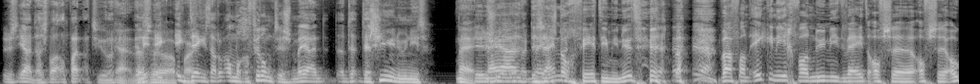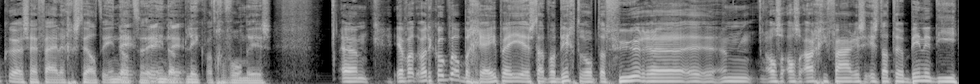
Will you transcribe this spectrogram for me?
Dus ja, dat is wel apart natuurlijk. Ja, En ik, denk dat het ook allemaal gefilmd is, maar ja, dat, dat, dat zie je nu niet. Nee, Dus nou ja, er zijn nog stuk- 14 minuten. Waarvan ik in ieder geval nu niet weet of ze, of ze ook eh, zijn veiliggesteld in Nee, dat, eh, nee, in dat blik wat gevonden is. Ehm, ja, wat, wat ik ook wel begreep, je staat wat dichter op dat vuur eh, eh, mm, als, als archivaris, is dat er binnen die,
